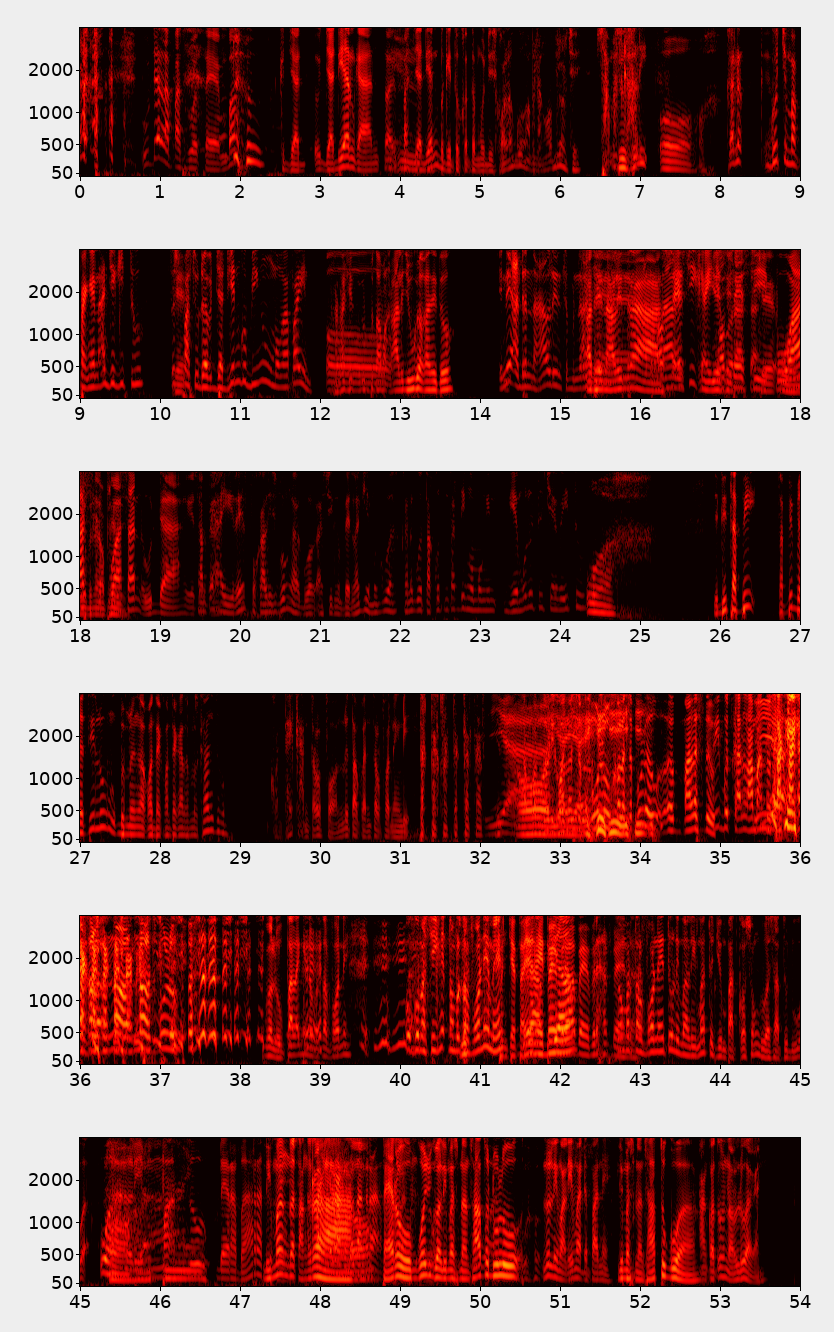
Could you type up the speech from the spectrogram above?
Udah lah pas gue tembak kejad kejadian kan. Pas jadian begitu ketemu di sekolah gue gak pernah ngobrol cuy. Sama sekali. Oh, Karena gue cuma pengen aja gitu. Terus Iya. pas udah jadian gue bingung mau ngapain. karena kita Oh. pertama kali juga kan itu. Ini adrenalin sebenarnya. Adrenalin kan. Obsesi kayak Iya gitu. sih. Obsesi, Kayak, oh, puas, iya bener, kepuasan udah gitu. Sampai kan. akhirnya vokalis gue gak gue kasih ngeband lagi sama gue. Karena gue takut ntar dia ngomongin dia mulu tuh cewek itu. Wah. Jadi tapi tapi berarti lu bener nggak kontak-kontakan sama sekali tuh, Bang? Kontekan telepon, lu tau kan telepon yang di tak tak tak tak tak tak. Iya. Oh, kalau iya, kalau iya. sepuluh, kalau sepuluh eh, males tuh. Ribut kan lama tuh. Iya. Tak tak tak Kalau tak nol, tak. nol, sepuluh. Gue lupa lagi nomor teleponnya. Oh gue masih inget nomor teleponnya men. Pencet aja Berapa, berapa, berapa? Nomor teleponnya itu 557400212. Wah, Oh. lima tuh daerah barat. Lima enggak Tangerang Tangerang. Perum, gua juga 591 dulu. Lu 55 depannya. 591 gua. Angkot lu 02 kan?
